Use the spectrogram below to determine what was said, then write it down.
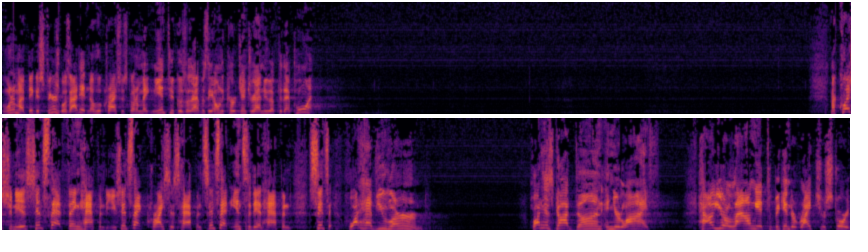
one of my biggest fears was I didn't know who Christ was going to make me into because that was the only Kurt Gentry I knew up to that point. My question is since that thing happened to you, since that crisis happened, since that incident happened, since what have you learned? What has God done in your life? How you're allowing it to begin to write your story.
